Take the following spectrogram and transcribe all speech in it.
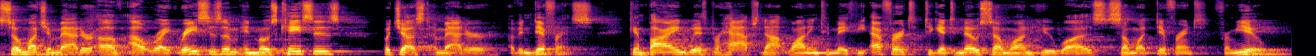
so much a matter of outright racism in most cases, but just a matter of indifference, combined with perhaps not wanting to make the effort to get to know someone who was somewhat different from you.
